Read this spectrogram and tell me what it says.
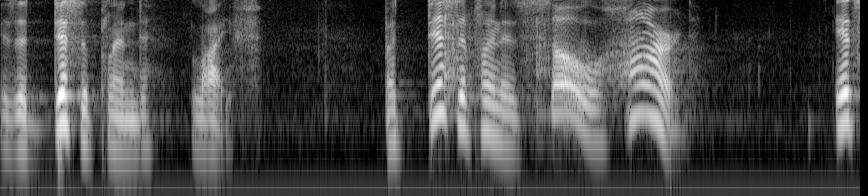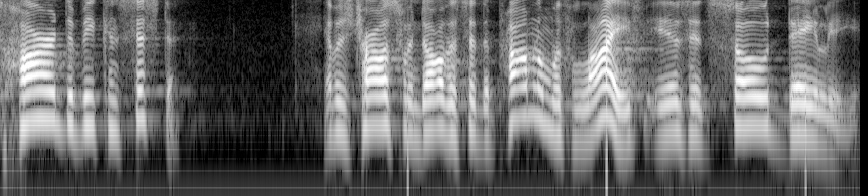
is a disciplined life. But discipline is so hard. It's hard to be consistent. It was Charles Swindoll that said the problem with life is it's so daily.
